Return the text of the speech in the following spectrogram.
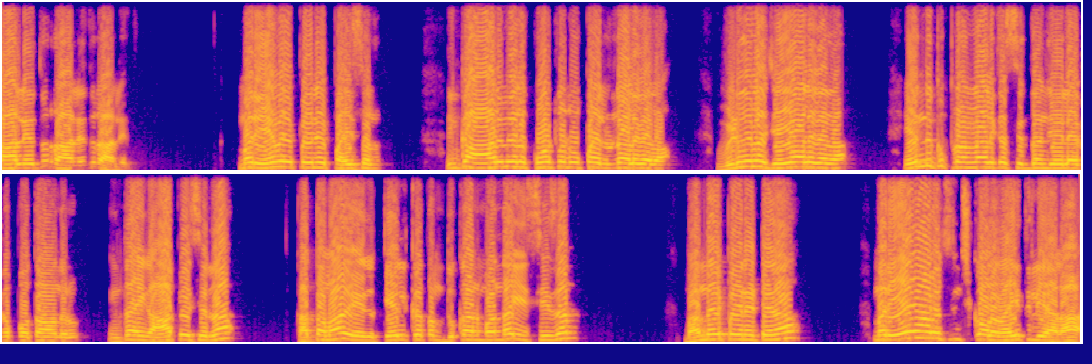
రాలేదు రాలేదు రాలేదు. మరి ఏమైపోయినాయి పైసలు? ఇంకా ఆరు వేల కోట్ల రూపాయలు ఉండాలి కదా? విడుదల చేయాలి కదా? ఎందుకు ప్రణాళిక సిద్ధం చేయలేకపోతా ఉన్నారు? ఇంకా ఇంకా ఆపేసిర్రా? కథమా? తేలికతం దుకాణం బందా ఈ సీజన్? బంద్ అయిపోయినట్టేనా? మరి ఏం ఆలోచించుకోవాలి రైతులు ఇవ్వాలా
